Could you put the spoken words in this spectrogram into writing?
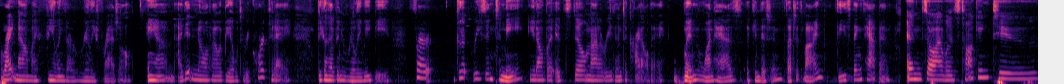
right now, my feelings are really fragile. And I didn't know if I would be able to record today because I've been really weepy for good reason to me, you know, but it's still not a reason to cry all day. When one has a condition such as mine, these things happen. And so I was talking to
